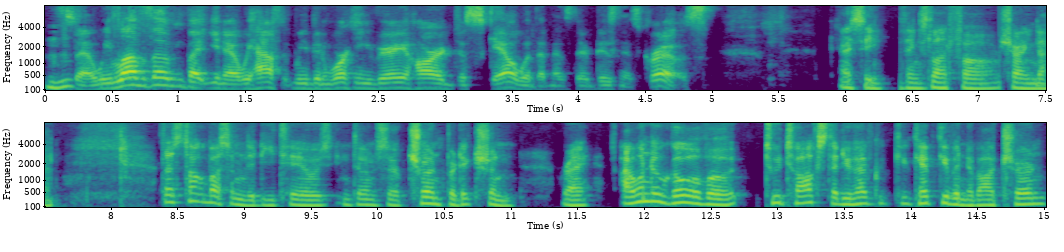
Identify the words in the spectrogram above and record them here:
Mm-hmm. So we love them, but you know we have we've been working very hard to scale with them as their business grows. I see. Thanks a lot for sharing that. Let's talk about some of the details in terms of churn prediction right? I want to go over two talks that you have you kept given about churn.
